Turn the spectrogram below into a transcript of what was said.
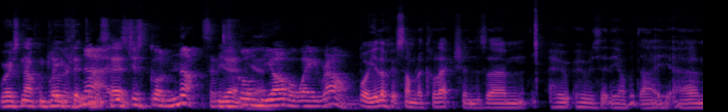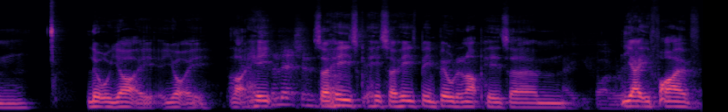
where it's now completely Whereas flipped now on its head. it's just gone nuts and it's Yeah. gone Yeah. the other way round. well you look at some of the collections um, who who was it the other day um, Lil Yachty Yachty like he so he's he, so he's been building up his um, the 85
